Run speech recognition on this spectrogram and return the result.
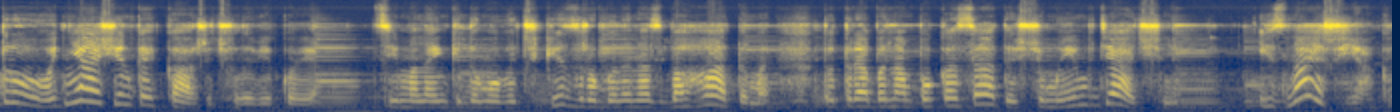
Другого дня жінка й каже чоловікові: ці маленькі домовички зробили нас багатими, то треба нам показати, що ми їм вдячні. І знаєш як?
